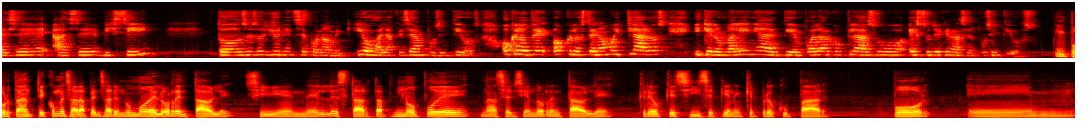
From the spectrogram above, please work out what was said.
ese, a ese VC todos esos units económicos y ojalá que sean positivos o que, los o que los tengan muy claros y que en una línea de tiempo a largo plazo estos lleguen a ser positivos. Importante comenzar a pensar en un modelo rentable. Si bien el startup no puede nacer siendo rentable, creo que sí se tienen que preocupar por em,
